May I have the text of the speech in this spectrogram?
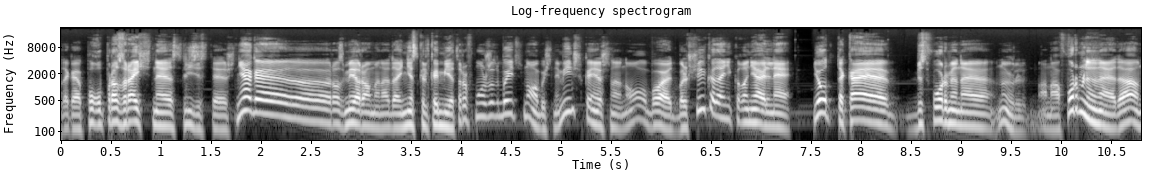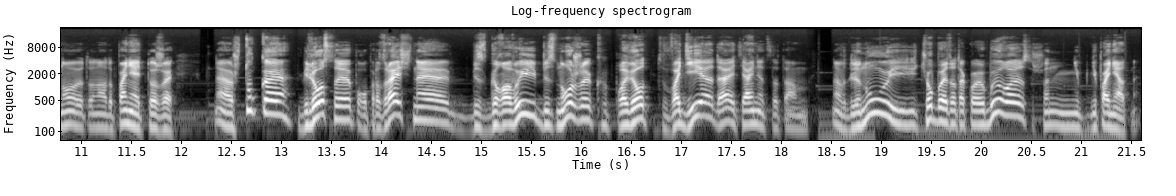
Такая полупрозрачная слизистая шняга, размером иногда несколько метров может быть. Ну, обычно меньше, конечно, но бывают большие, когда они колониальные. И вот такая бесформенная, ну, она оформленная, да, но это надо понять тоже. Э, штука белесая, полупрозрачная, без головы, без ножек, плывет в воде, да, тянется там в длину, и что бы это такое было, совершенно не, непонятно.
